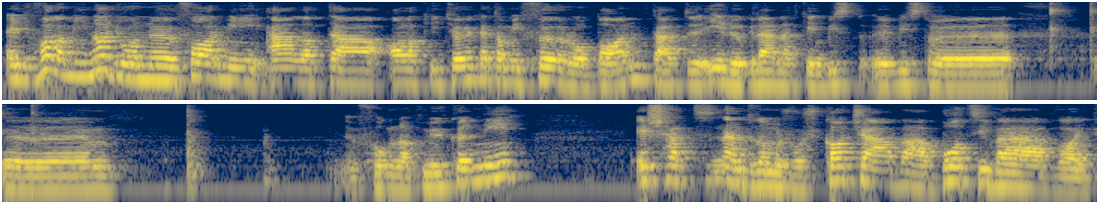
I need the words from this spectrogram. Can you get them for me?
egy valami nagyon farmi állattá alakítja őket, ami fölrobban, tehát élő gránátként bizt, bizt, fognak működni. És hát nem tudom, most most kacsává, bocivá, vagy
